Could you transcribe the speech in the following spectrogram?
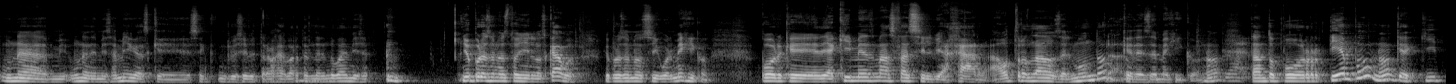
una, una de mis amigas que es- inclusive trabaja de bartender en Dubai me dice, yo por eso no estoy en Los Cabos, yo por eso no sigo en México, porque de aquí me es más fácil viajar a otros lados del mundo Claro. que desde México, ¿no? Claro. Tanto por tiempo, ¿no? Que aquí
